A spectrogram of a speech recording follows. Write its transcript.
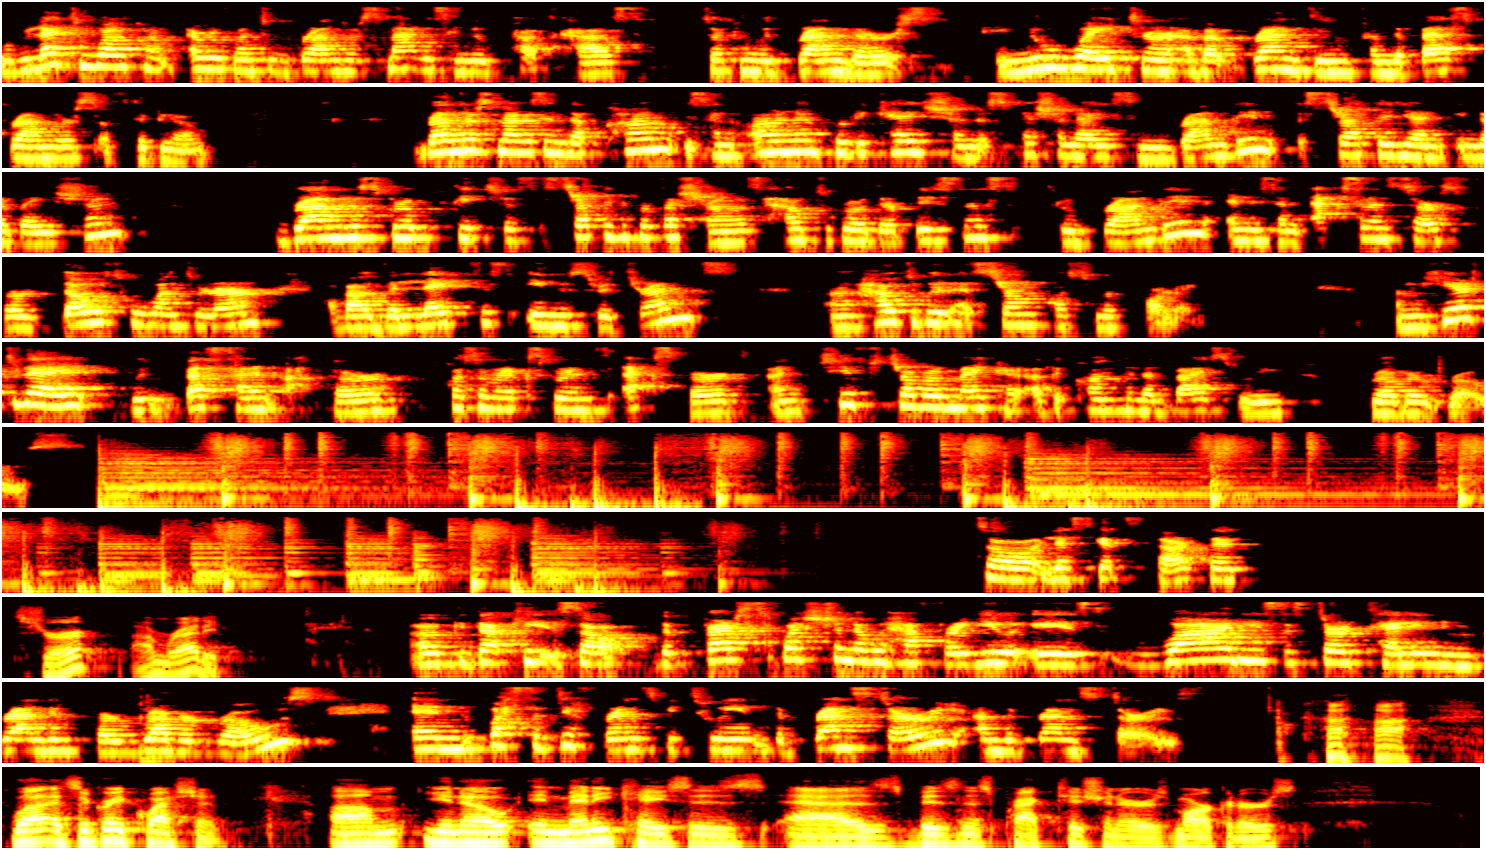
We would like to welcome everyone to Branders Magazine new podcast, Talking with Branders, a new way to learn about branding from the best branders of the globe. BrandersMagazine.com is an online publication specialized in branding, strategy, and innovation. Branders Group teaches strategy professionals how to grow their business through branding and is an excellent source for those who want to learn about the latest industry trends and how to build a strong customer following. I'm here today with best-selling author, customer experience expert, and chief troublemaker at the Content Advisory, Robert Rose. So let's get started. Sure, I'm ready. Okay, Ducky. So the first question that we have for you is what is the storytelling in branding for Robert Rose? And what's the difference between the brand story and the brand stories? well, it's a great question. Um, you know, in many cases, as business practitioners, marketers,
